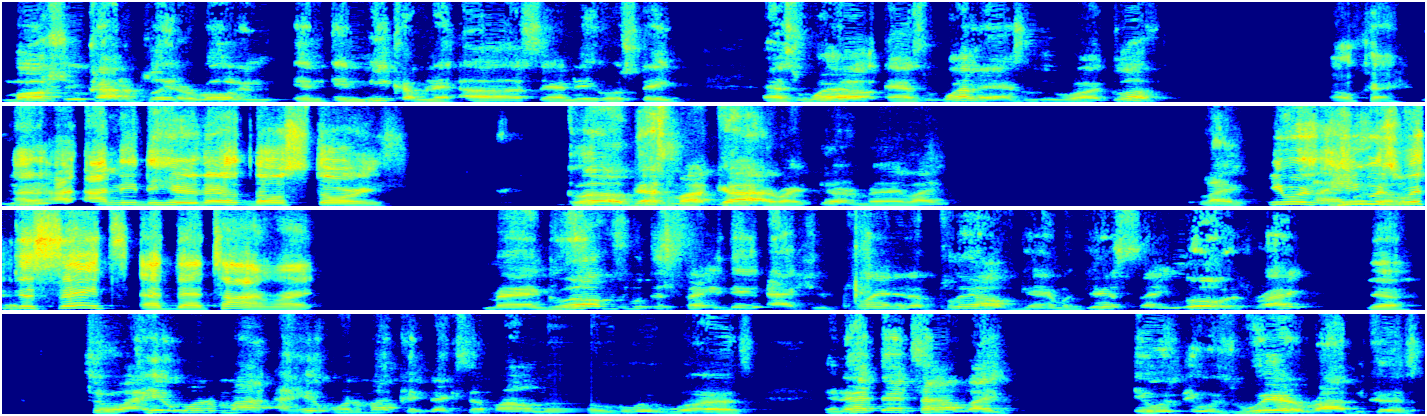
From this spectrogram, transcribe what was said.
Marshall kind of played a role in, in, in me coming to uh, San Diego State as well as well as La'Roi Glover. Okay. I, I, need to hear those, those stories. Glove, that's my guy right there, man. Like, like He was he was with been- the Saints at that time, right? man, gloves with the Saints. They actually playing in a playoff game against St. Louis, right? Yeah. So I hit one of my I hit one of my connects up. I don't know who it was, and at that time, like it was it was weird, Rob, because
